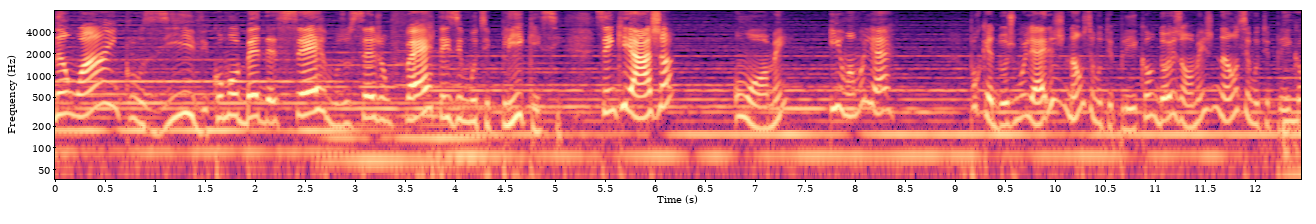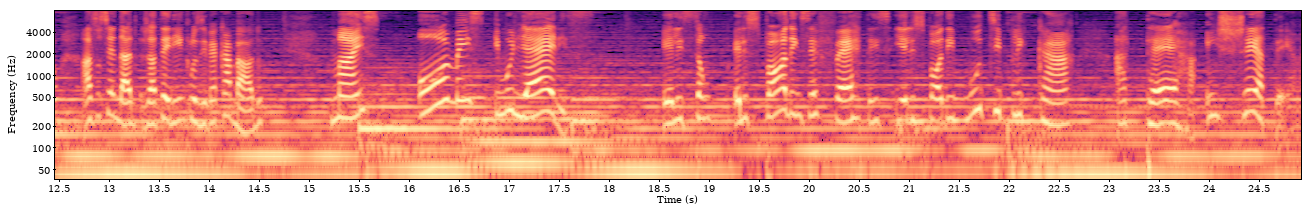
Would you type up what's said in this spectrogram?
Não há, inclusive, como obedecermos o sejam férteis e multipliquem-se, sem que haja um homem e uma mulher. Porque duas mulheres não se multiplicam, dois homens não se multiplicam, a sociedade já teria inclusive acabado. Mas homens e mulheres, eles são, eles podem ser férteis e eles podem multiplicar a terra, encher a terra.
